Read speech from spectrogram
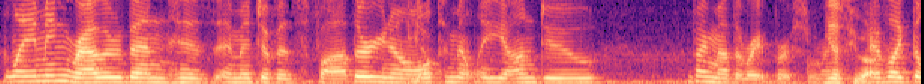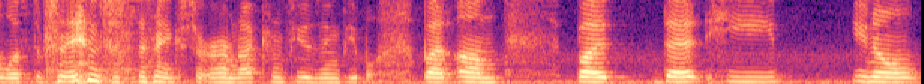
blaming rather than his image of his father. You know, Yeah. ultimately Yondu. I'm talking about the right person, right? Yes, you are. I have like the list of names just to make sure I'm not confusing people. But um, but that he, you know,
